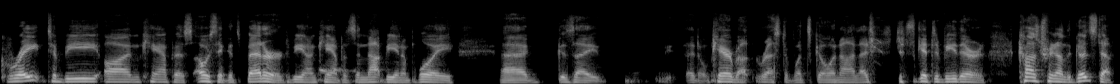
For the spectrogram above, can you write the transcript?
great to be on campus. I always think it's better to be on campus and not be an employee because uh, I I don't care about the rest of what's going on. I just, just get to be there and concentrate on the good stuff.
